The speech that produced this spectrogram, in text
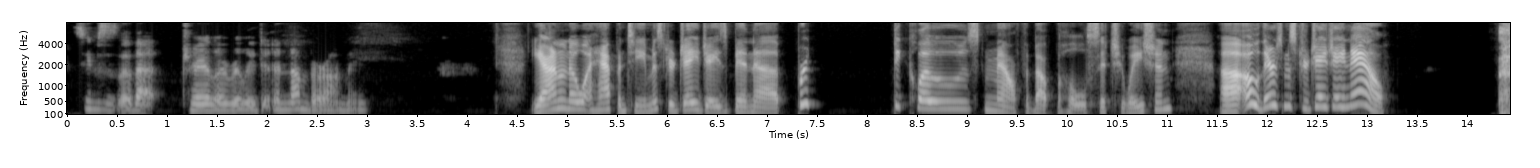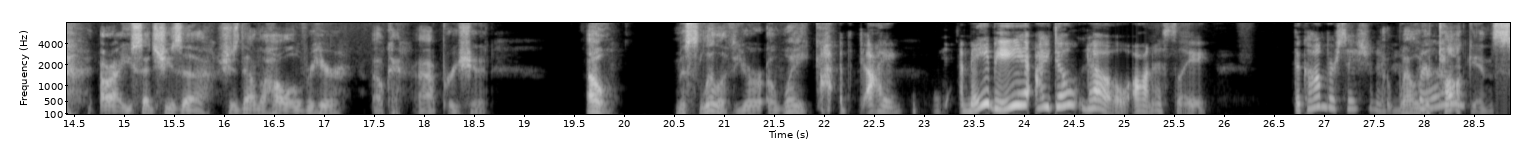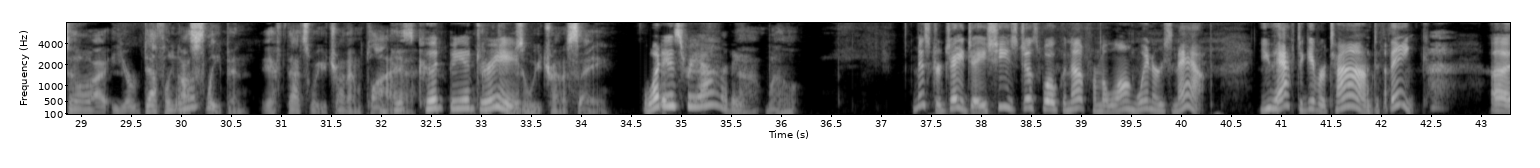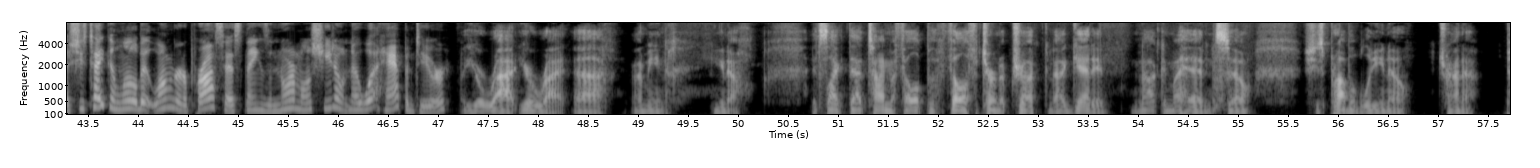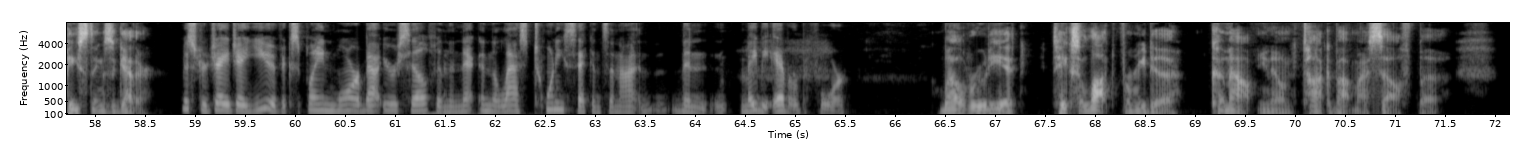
Seems as though that trailer really did a number on me. Yeah, I don't know what happened to you. Mister JJ's been uh pretty closed mouth about the whole situation. Uh, oh, there's Mister JJ now. All right, you said she's uh she's down the hall over here. Okay, I appreciate it. Oh, Miss Lilith, you're awake. I, I maybe I don't know. Honestly, the conversation. I- well, you're talking, so I, you're definitely Well- not sleeping. If that's what you're trying to imply. This could be a I'm dream. confused at what you're trying to say. What is reality? Uh, well, Mr. JJ, she's just woken up from a long winter's nap. You have to give her time to think. Uh, she's taking a little bit longer to process things than normal. She don't know what happened to her. you're right. You're right. Uh, I mean, you know, it's like that time I fell up, fell off a turnip truck. and I get it, knocking my head. So she's probably, you know, trying to piece things together. Mr. JJ, you have explained more about yourself in the ne- in the last twenty seconds than I than maybe ever before. Well, Rudy, it takes a lot for me to come out, you know, and talk about myself. But,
